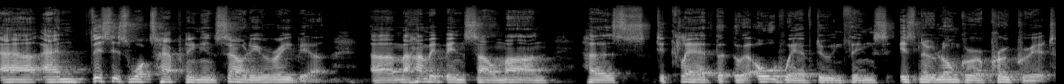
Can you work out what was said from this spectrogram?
Uh, and this is what's happening in Saudi Arabia. Uh, Mohammed bin Salman has declared that the old way of doing things is no longer appropriate.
